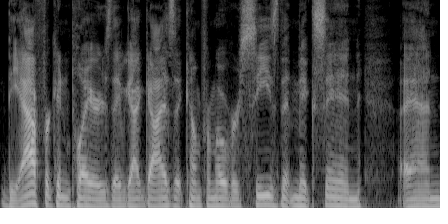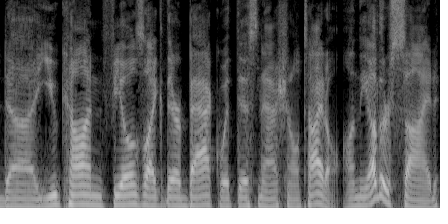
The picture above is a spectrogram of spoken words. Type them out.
the African players. They've got guys that come from overseas that mix in. And uh, UConn feels like they're back with this national title. On the other side,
